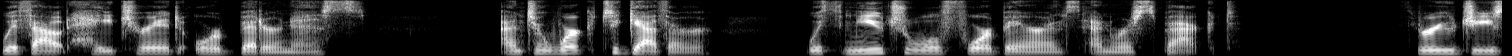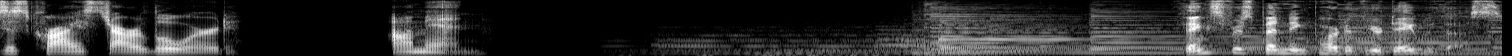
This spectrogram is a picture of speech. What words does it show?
without hatred or bitterness, and to work together with mutual forbearance and respect. Through Jesus Christ our Lord. Amen. Thanks for spending part of your day with us.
